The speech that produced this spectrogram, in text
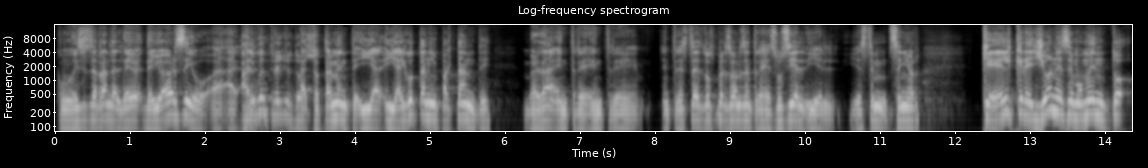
como dice usted Randall, debe- debió haber sido a- a- Algo entre ellos dos. totalmente. Y, y algo tan impactante, ¿verdad? Entre, entre, entre estas dos personas, entre Jesús y, el, y, el, y este señor, que él creyó en ese momento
